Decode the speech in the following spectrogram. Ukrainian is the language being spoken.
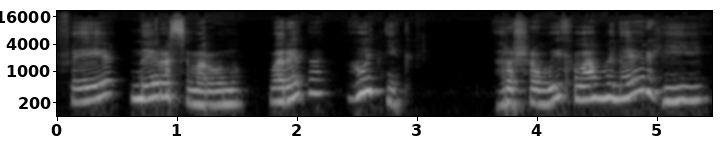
фея Нейросимарону Марина Гутнік. Грошових вам енергій!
